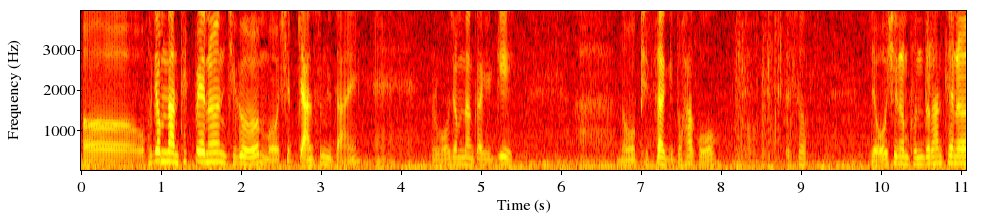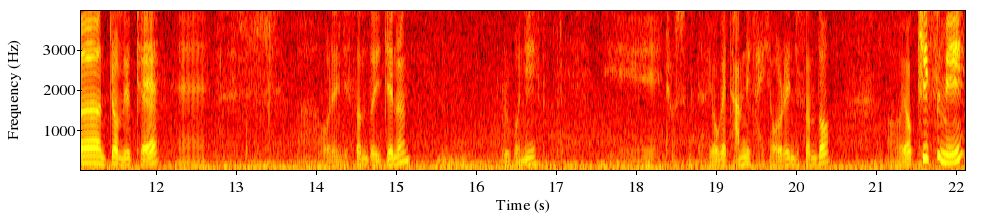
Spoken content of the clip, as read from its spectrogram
어, 호접란 택배는 지금 뭐 쉽지 않습니다. 예. 그리고 호접란 가격이 아, 너무 비싸기도 하고 어, 그래서 이제 오시는 분들한테는 좀 이렇게 예, 아, 오렌지 썬도 이제는 음, 물건이 예, 좋습니다. 요게 답니다. 이제 오렌지 썬도 어, 요 키스미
